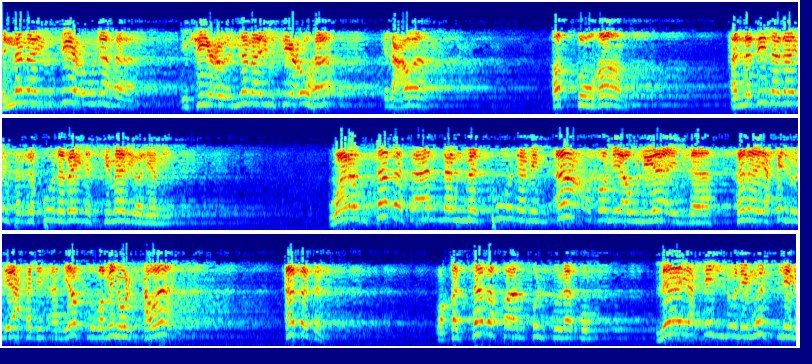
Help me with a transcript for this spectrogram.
إنما يشيعونها يشيع إنما يشيعها العوام الطوغام الذين لا يفرقون بين الشمال واليمين. ولو ثبت أن المدفون من أعظم أولياء الله فلا يحل لأحد أن يطلب منه الحوائج أبدا. وقد سبق أن قلت لكم لا يحل لمسلم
